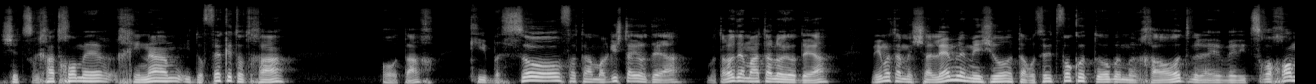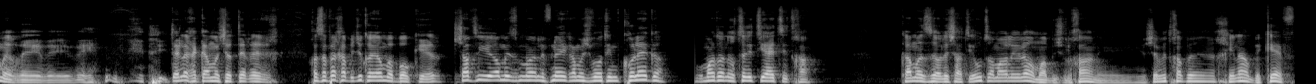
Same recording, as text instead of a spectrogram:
שצריכת חומר חינם היא דופקת אותך, או אותך, כי בסוף אתה מרגיש שאתה יודע, ואתה לא יודע מה אתה לא יודע, ואם אתה משלם למישהו, אתה רוצה לדפוק אותו במרכאות ולצרוך חומר וייתן לך כמה שיותר ערך. אני יכול לספר לך בדיוק היום בבוקר, ישבתי לא מזמן לפני כמה שבועות עם קולגה, הוא אמר לו אני רוצה להתייעץ איתך. כמה זה עולה שעת ייעוץ? הוא אמר לי לא, מה בשבילך, אני יושב איתך בחינם, בכיף.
